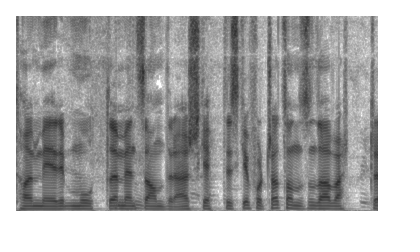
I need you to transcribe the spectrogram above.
tar mer imot det, mens andre er skeptiske fortsatt, sånn som det har vært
